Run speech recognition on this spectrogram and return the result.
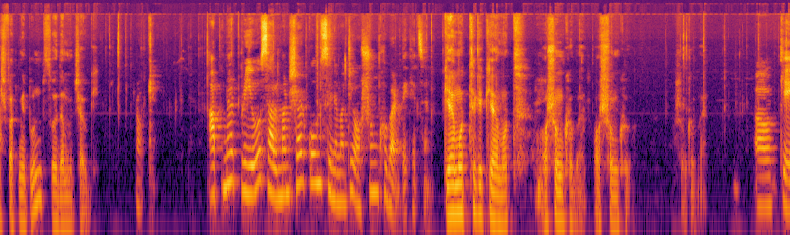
আশফাক নিপুণ সৈয়দ আহমেদ শাউকি ওকে আপনার প্রিয় সালমান শাহর কোন সিনেমাটি অসংখ্যবার দেখেছেন? কেয়ামত থেকে কেয়ামত অসংখ্যবার অসংখ্য অসংখ্যবার। ওকে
